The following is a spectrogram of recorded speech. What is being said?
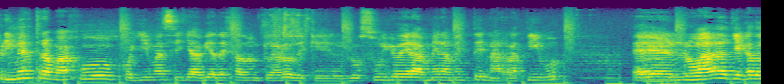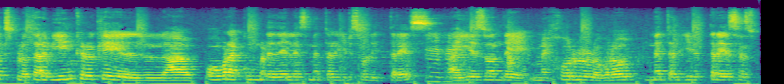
primer trabajo, Kojima sí ya había dejado en claro de que lo suyo era meramente narrativo. Eh, lo ha llegado a explotar bien, creo que el- la obra cumbre de él es Metal Gear Solid 3. Ujú. Ahí es donde mejor lo logró. Metal Gear 3 es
